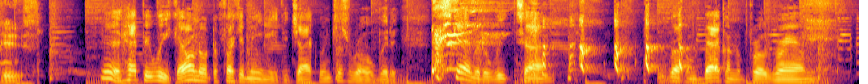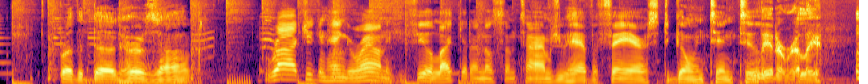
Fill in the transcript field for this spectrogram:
Peace. Yeah, happy week. I don't know what the fuck it mean either, Jacqueline. Just roll with it. Scam of the week time. Welcome back on the program, brother Doug Herzog. Rod, you can hang around if you feel like it. I know sometimes you have affairs to go and tend to. Literally.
